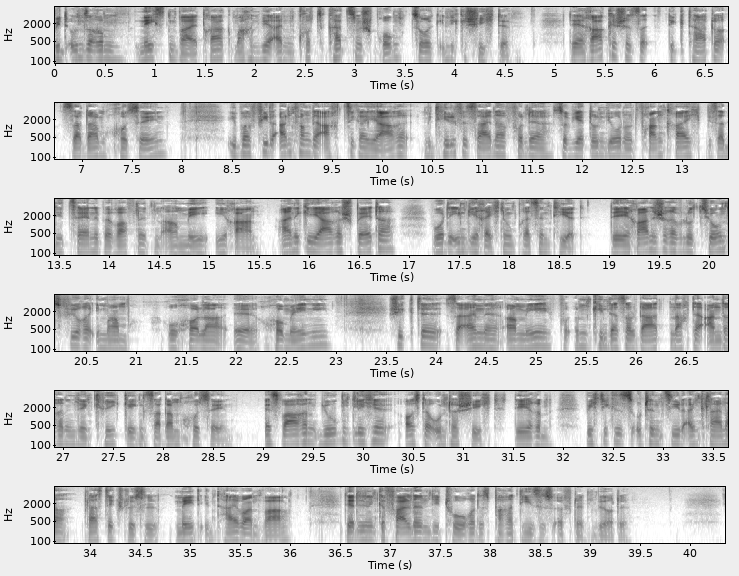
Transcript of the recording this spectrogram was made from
Mit unserem nächsten Beitrag machen wir einen kurzen Katzensprung zurück in die Geschichte. Der irakische Diktator Saddam Hussein überfiel Anfang der 80er Jahre mit Hilfe seiner von der Sowjetunion und Frankreich bis an die Zähne bewaffneten Armee Iran. Einige Jahre später wurde ihm die Rechnung präsentiert. Der iranische Revolutionsführer Imam Ruhollah äh, Khomeini schickte seine Armee von Kindersoldaten nach der anderen in den Krieg gegen Saddam Hussein es waren Jugendliche aus der Unterschicht, deren wichtigstes Utensil ein kleiner Plastikschlüssel (Made in Taiwan) war, der den Gefallenen die Tore des Paradieses öffnen würde.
